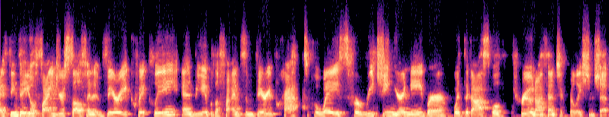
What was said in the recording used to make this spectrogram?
I think that you'll find yourself in it very quickly and be able to find some very practical ways for reaching your neighbor with the gospel through an authentic relationship.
